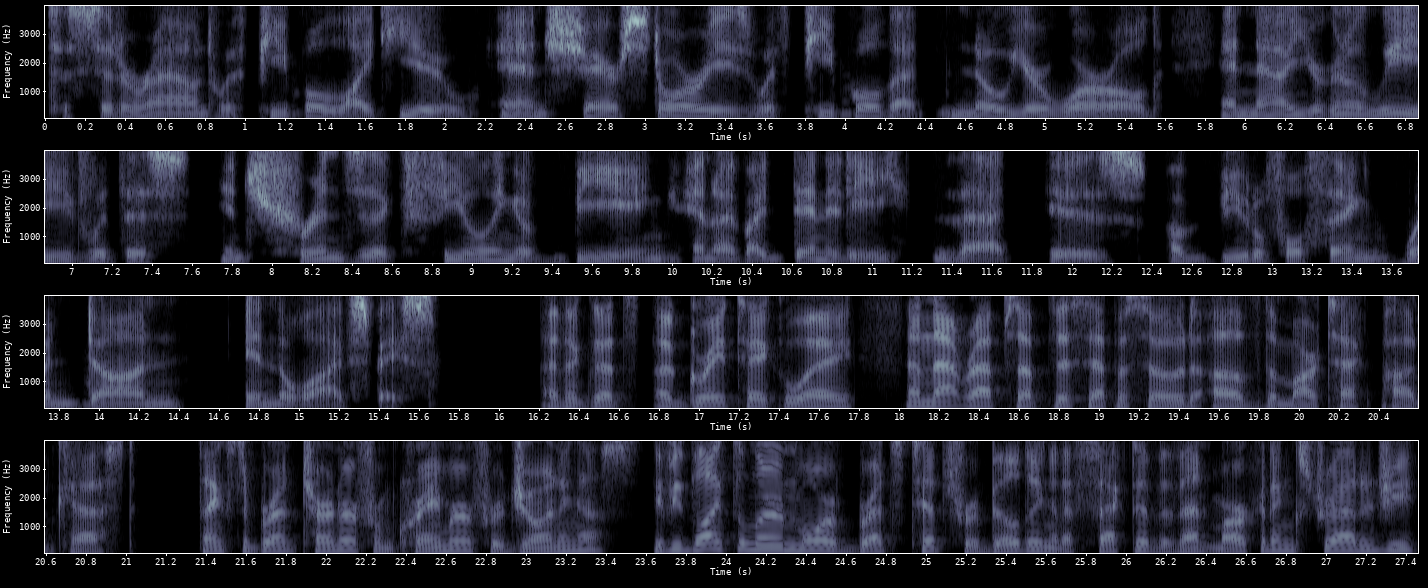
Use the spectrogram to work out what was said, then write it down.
to sit around with people like you and share stories with people that know your world. And now you're going to leave with this intrinsic feeling of being and of identity that is a beautiful thing when done in the live space. I think that's a great takeaway. And that wraps up this episode of the Martech podcast. Thanks to Brent Turner from Cramer for joining us. If you'd like to learn more of Brett's tips for building an effective event marketing strategy,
